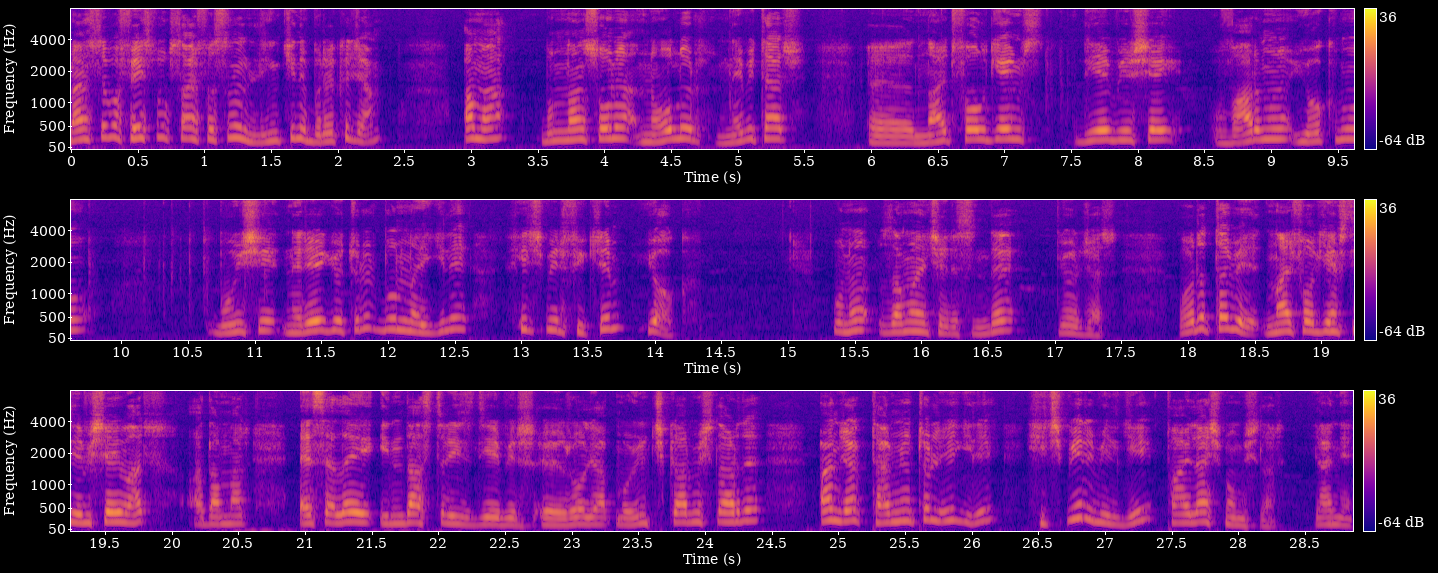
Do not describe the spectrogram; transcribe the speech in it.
Ben size bu Facebook sayfasının linkini bırakacağım. Ama bundan sonra ne olur, ne biter? E, Nightfall Games diye bir şey var mı, yok mu? Bu işi nereye götürür? Bununla ilgili hiçbir fikrim yok. Bunu zaman içerisinde göreceğiz. Bu arada tabii Nightfall Games diye bir şey var. Adamlar SLA Industries diye bir e, rol yapma oyunu çıkarmışlardı. Ancak Terminator ile ilgili hiçbir bilgi paylaşmamışlar. Yani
